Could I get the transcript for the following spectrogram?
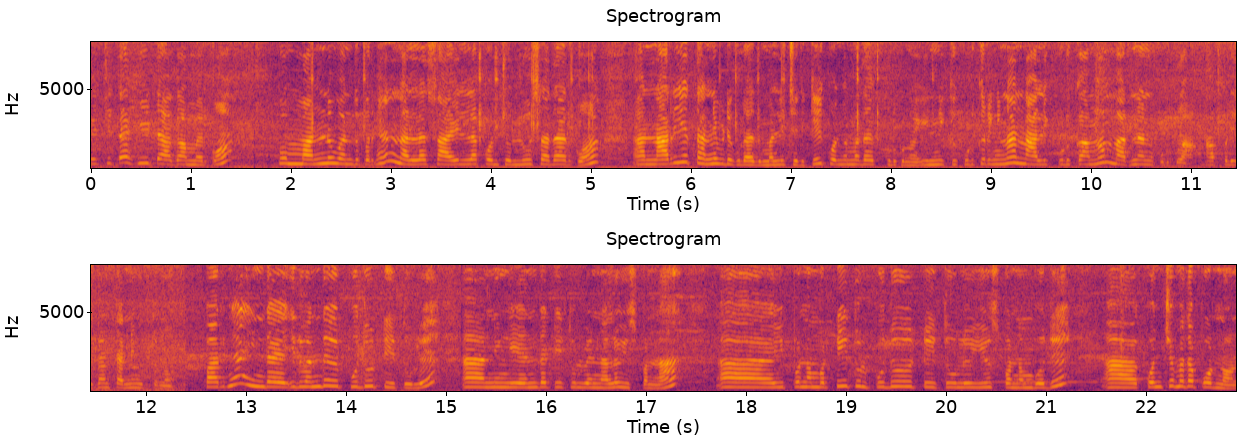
வச்சுட்டா ஹீட் ஆகாமல் இருக்கும். இப்போ மண் வந்து பாருங்க நல்ல சாயிலில் கொஞ்சம் லூஸாக தான் இருக்கும். நிறைய தண்ணி விடக்கூடாது மல்லி செடிக்கு கொஞ்சமாக தான் கொடுக்கணும். இன்றைக்கி கொடுக்குறீங்கன்னா நாளைக்கு கொடுக்காம மறுநாள் கொடுக்கலாம். அப்படி தான் தண்ணி ஊற்றணும் பாருங்கள் இந்த இது வந்து புது டீ தூள் நீங்கள் எந்த டீ தூள் வேணாலும் யூஸ் பண்ணலாம். இப்போ நம்ம டீ தூள் புது டீ தூள் யூஸ் பண்ணும்போது கொஞ்சமாக தான் போடணும்.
